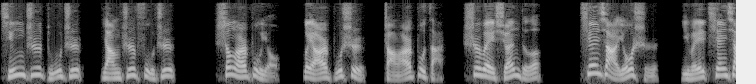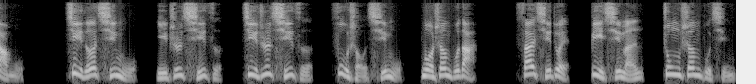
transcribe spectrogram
庭之独之，养之复之。生而不有，为而不恃，长而不宰，是谓玄德。天下有始，以为天下母。既得其母，以知其子；既知其子，复守其母。莫身不殆。塞其兑，闭其门，终身不勤；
